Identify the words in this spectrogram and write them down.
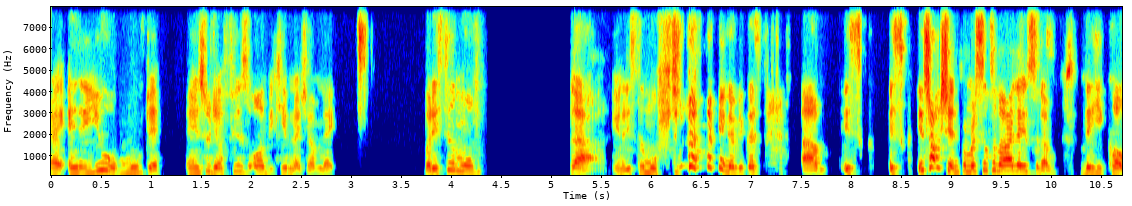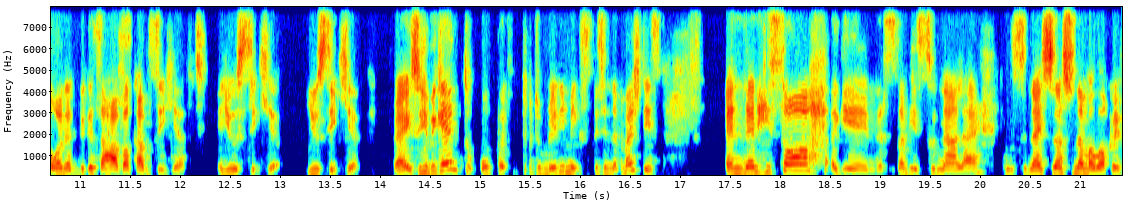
Right? And you move there. And so their feels all became like, I'm like, but they still move lah, you know, they still moved, you know, because um, it's, it's instruction from Rasulullah that he called one of the biggest Sahaba, come sit here, and you sit here, you sit here, right? So he began to open, to, to really make space in the majlis. And then he saw again, some his sunnah lah, eh? his sunnah, sunnah, sunnah.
